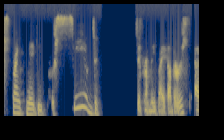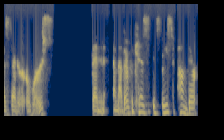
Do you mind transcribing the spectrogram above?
strength may be perceived differently by others as better or worse than another because it's based upon their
